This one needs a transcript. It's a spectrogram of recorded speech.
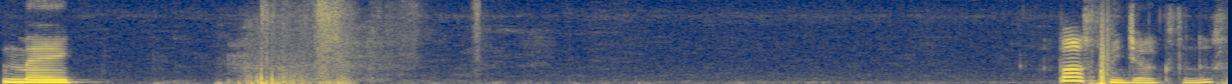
Make Basmayacaksınız.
